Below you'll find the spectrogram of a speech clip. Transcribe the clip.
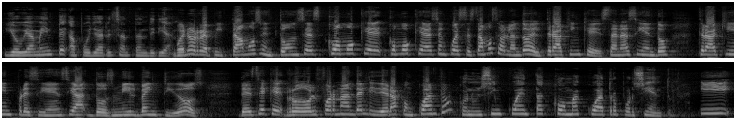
y obviamente apoyar el santanderiano. Bueno, repitamos entonces cómo, que, cómo queda esa encuesta. Estamos hablando del tracking que están haciendo, tracking presidencia 2022. Desde que Rodolfo Hernández lidera con cuánto? Con un 50,4%. ¿Y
